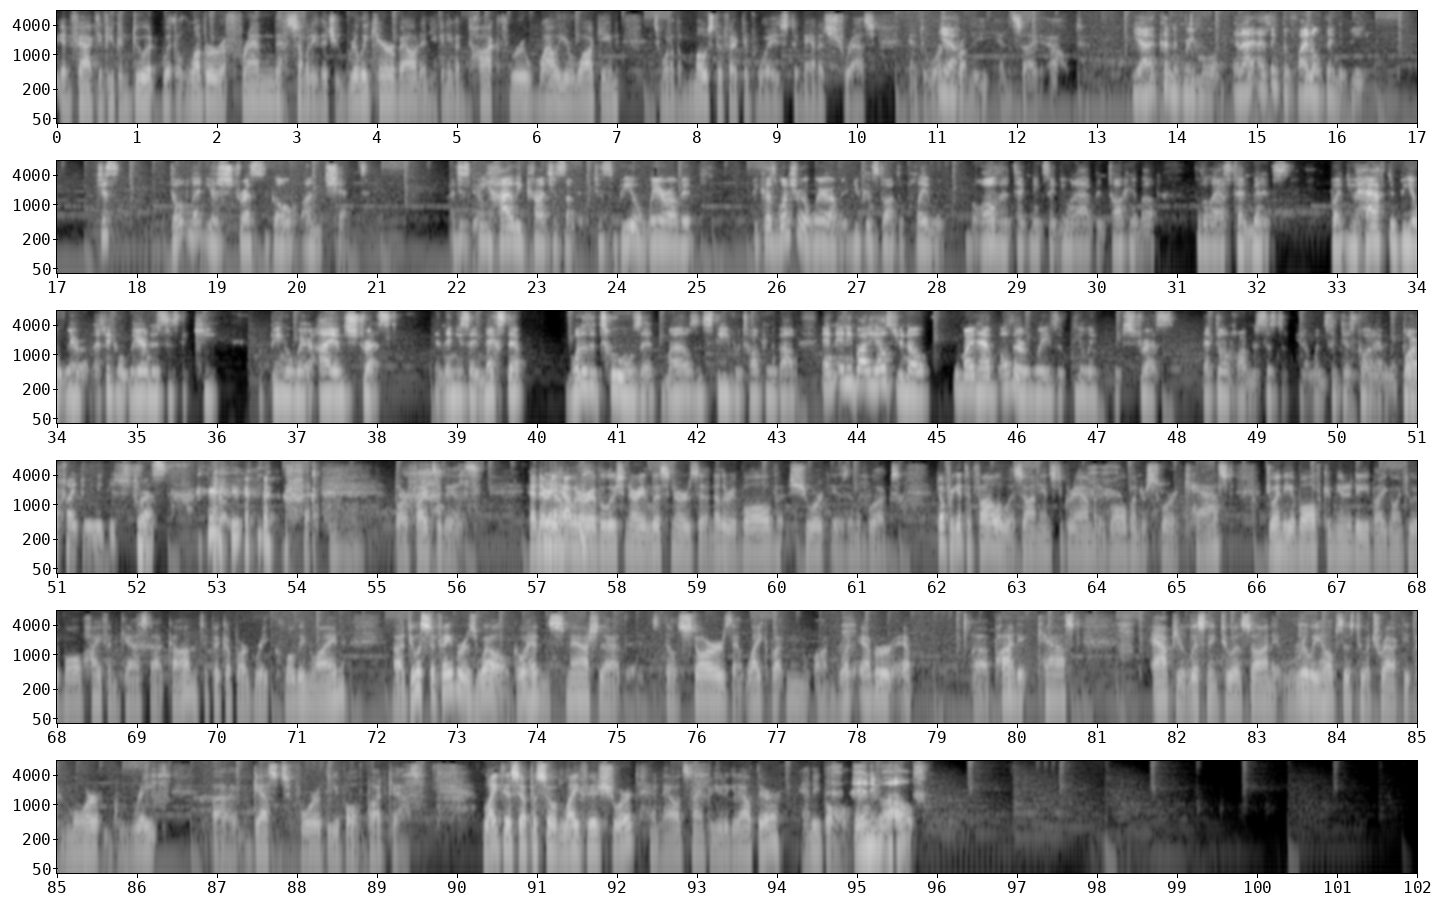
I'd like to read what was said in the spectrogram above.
in fact, if you can do it with a lover, a friend, somebody that you really care about, and you can even talk through while you're walking, it's one of the most effective ways to manage stress and to work yeah. from the inside out. Yeah, I couldn't agree more. And I, I think the final thing would be just don't let your stress go unchecked. Just yeah. be highly conscious of it. Just be aware of it because once you're aware of it, you can start to play with all the techniques that you and I have been talking about for the last 10 minutes. But you have to be aware of it. I think awareness is the key of being aware. I am stressed. And then you say, next step, what are the tools that Miles and Steve were talking about? And anybody else you know who might have other ways of dealing with stress that don't harm the system. You know, I wouldn't suggest go out having a bar fight to relieve your stress. Bar fights it is. And there yeah. you have it, our evolutionary listeners. Another Evolve short is in the books. Don't forget to follow us on Instagram at evolve underscore cast. Join the Evolve community by going to evolve-cast.com to pick up our great clothing line. Uh, do us a favor as well. Go ahead and smash that those stars, that like button on whatever ep, uh, podcast app you're listening to us on. It really helps us to attract even more great uh, guests for the Evolve podcast. Like this episode, life is short, and now it's time for you to get out there and evolve. And evolve.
